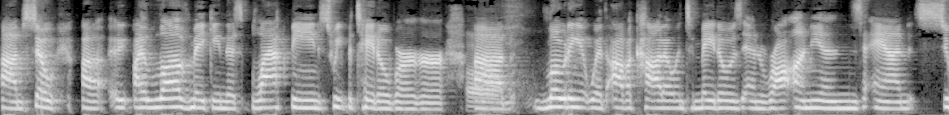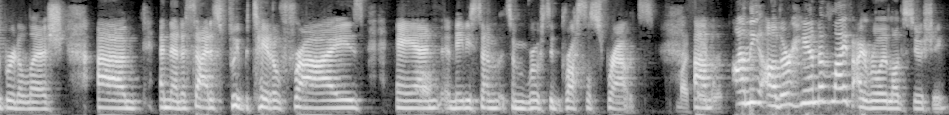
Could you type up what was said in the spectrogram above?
Um, so uh, I love making this black bean sweet potato burger, oh. um, loading it with avocado and tomatoes and raw onions and super delish. Um, and then a side of sweet potato fries and, oh. and maybe some some roasted Brussels sprouts. Um, on the other hand of life, I really love sushi.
